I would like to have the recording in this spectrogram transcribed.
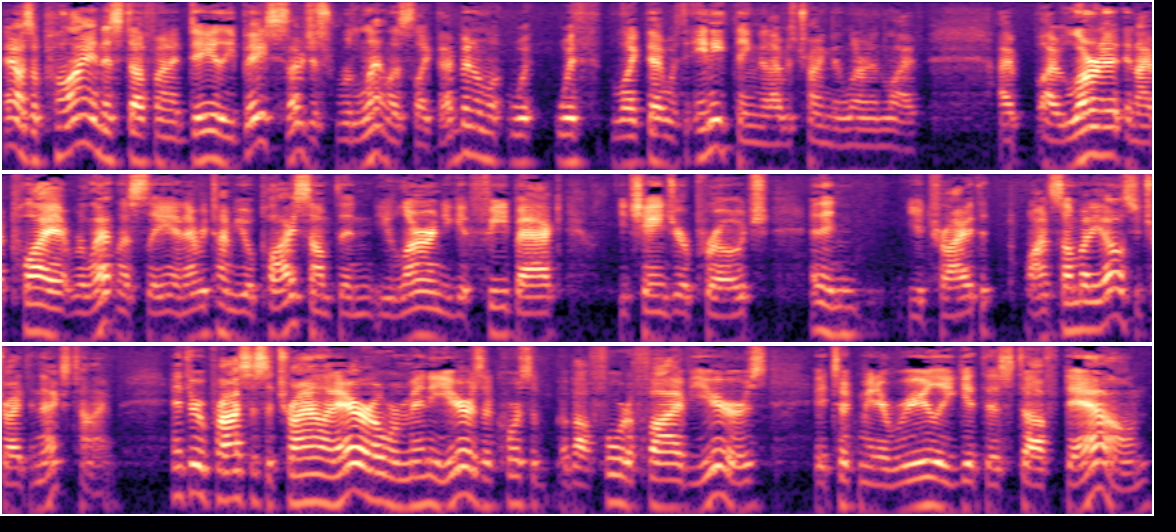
and I was applying this stuff on a daily basis. I was just relentless like that. I've been with, with like that with anything that I was trying to learn in life. I, I learn it and I apply it relentlessly, and every time you apply something, you learn, you get feedback, you change your approach, and then you try it on somebody else. You try it the next time. And through a process of trial and error over many years, of course, about four to five years, it took me to really get this stuff down.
